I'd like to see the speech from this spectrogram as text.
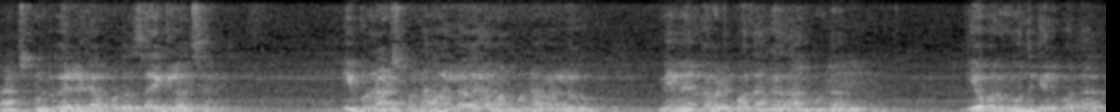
నడుచుకుంటూ వెళ్ళేటప్పుడు సైకిల్ వచ్చింది ఇప్పుడు నడుచుకునే వాళ్ళు ఏమనుకునే వాళ్ళు మేము వెనకబడిపోతాం కదా అనుకుంటారు. ఎవరు ముందుకు వెళ్ళిపోతారు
